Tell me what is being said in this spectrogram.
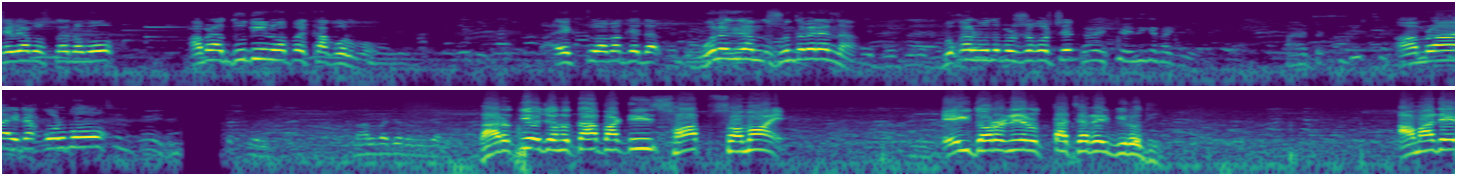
সে ব্যবস্থা নেব। আমরা দুদিন অপেক্ষা করব। একটু আমাকে বলে দিলাম তো শুনতে পেলেন না? বোকার মতো প্রশ্ন করছেন। আমরা এটা করব। ভারতীয় জনতা পার্টি সব সময় এই ধরনের অত্যাচারের বিরোধী। আমাদের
